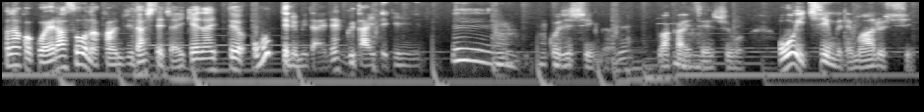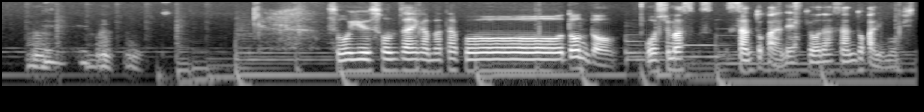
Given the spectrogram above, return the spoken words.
やっぱなんかこう偉そうな感じ出してちゃいけないって思ってるみたいね具体的に。うん。うん。ご自身がね。若い選手も。多いチームでもあるし、ううん。んうん。うん。そういう存在がまたこうどんどん大島さんとかね京田さんとかにもし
